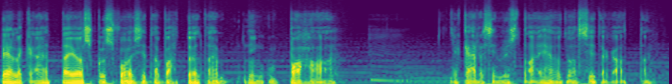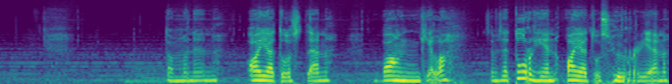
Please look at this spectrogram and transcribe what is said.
Pelkää, että joskus voisi tapahtua jotain niin kuin pahaa mm. ja kärsimystä aiheutua sitä kautta. Tuommoinen ajatusten vankila, semmoisen turhien ajatushyrrien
